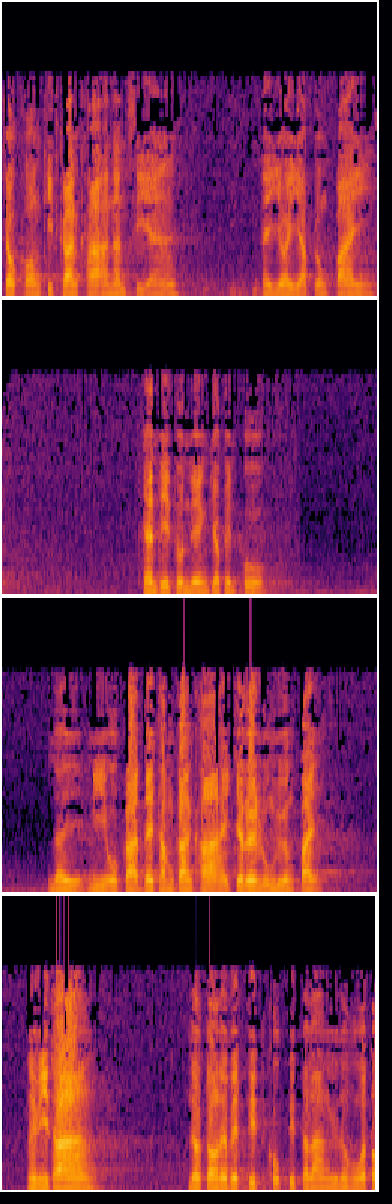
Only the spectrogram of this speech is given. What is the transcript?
เจ้าของกิจการค้าอันนั้นเสีย ให้ย่อยยับลงไป แทนที่ตนเองจะเป็นผู้ ได้มีโอกาสได้ทำการค้าให้เจริญรุ่งเรืองไป ไม่มีทางเดี๋ยวต้องได้ไปติดคุกติดตารางอยู่ในหัวโต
